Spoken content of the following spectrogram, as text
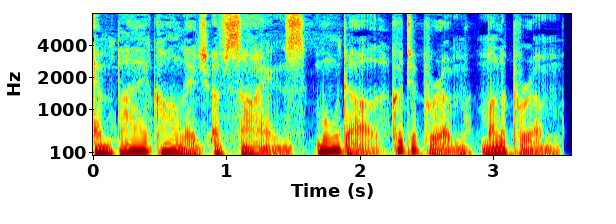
Empire college of science Moondal, Kuttipuram, Malappuram.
